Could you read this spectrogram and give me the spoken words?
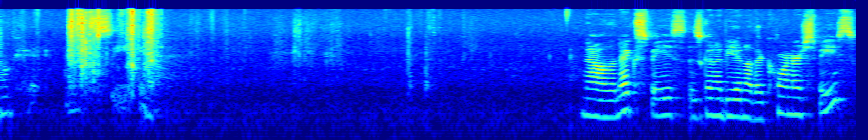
Okay let's see. Now the next space is going to be another corner space.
